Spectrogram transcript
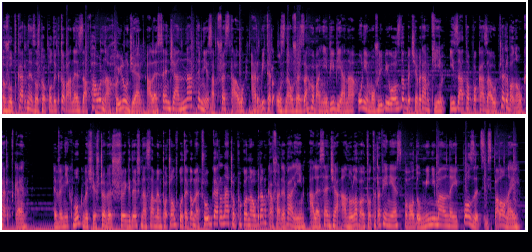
Rzut karny został podyktowany za faul na Hojlundzie, ale sędzia na tym nie zaprzestał. Arbiter uznał, że zachowanie Viviana uniemożliwiło zdobycie bramki i za to pokazał czerwoną kartkę. Wynik mógł być jeszcze wyższy, gdyż na samym początku tego meczu Garnacho pokonał bramkarza rywali, ale sędzia anulował to trafienie z powodu minimalnej pozycji spalonej.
